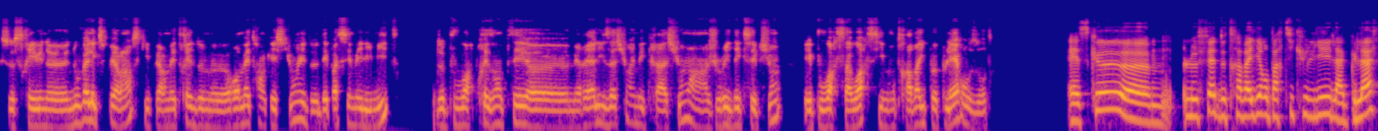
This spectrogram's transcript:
ce serait une nouvelle expérience qui permettrait de me remettre en question et de dépasser mes limites de pouvoir présenter euh, mes réalisations et mes créations à un jury d'exception et pouvoir savoir si mon travail peut plaire aux autres. Est-ce que euh, le fait de travailler en particulier la glace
